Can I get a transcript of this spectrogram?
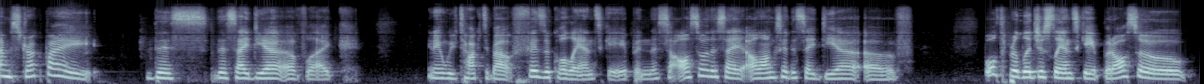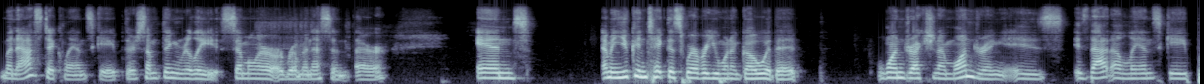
I'm struck by this this idea of like you know we've talked about physical landscape and this also this alongside this idea of both religious landscape but also monastic landscape. There's something really similar or reminiscent there. And i mean you can take this wherever you want to go with it. One direction i'm wondering is is that a landscape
